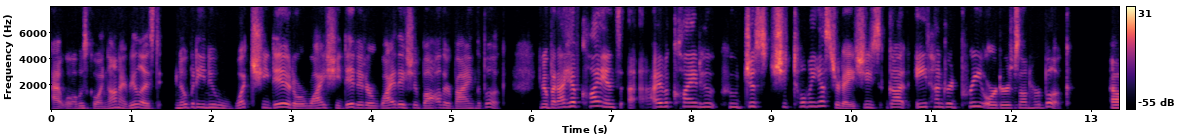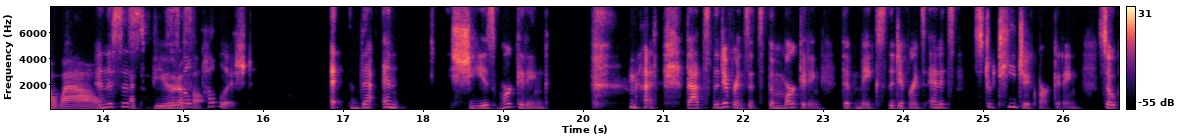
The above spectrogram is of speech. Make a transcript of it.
at what was going on, I realized nobody knew what she did or why she did it or why they should bother buying the book. You know, but I have clients. I have a client who who just she told me yesterday she's got 800 pre-orders on her book. Oh wow. And this is That's beautiful. self-published. Eh, That and she is marketing. that that's the difference. It's the marketing that makes the difference and it's strategic marketing. So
